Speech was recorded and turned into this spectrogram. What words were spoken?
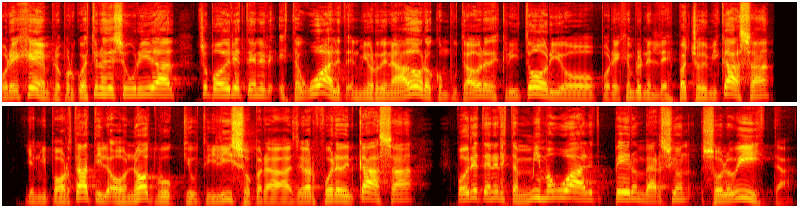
Por ejemplo, por cuestiones de seguridad, yo podría tener esta wallet en mi ordenador o computadora de escritorio, por ejemplo en el despacho de mi casa, y en mi portátil o notebook que utilizo para llevar fuera de casa, podría tener esta misma wallet pero en versión solo vista,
